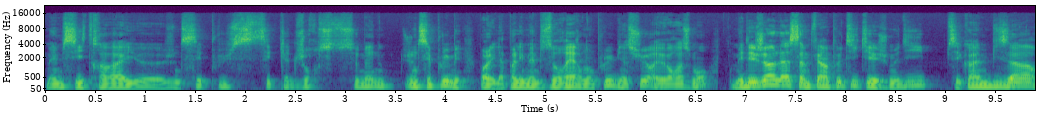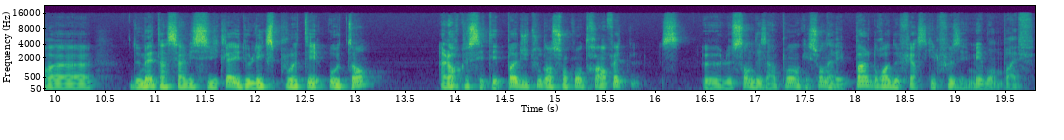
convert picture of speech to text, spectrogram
même s'il travaille, euh, je ne sais plus, c'est 4 jours semaine, je ne sais plus, mais voilà, il n'a pas les mêmes horaires non plus, bien sûr, et heureusement. Mais déjà, là, ça me fait un peu tiquer. Je me dis, c'est quand même bizarre euh, de mettre un service civique là et de l'exploiter autant, alors que c'était pas du tout dans son contrat. En fait, euh, le centre des impôts en question n'avait pas le droit de faire ce qu'il faisait. Mais bon, bref.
